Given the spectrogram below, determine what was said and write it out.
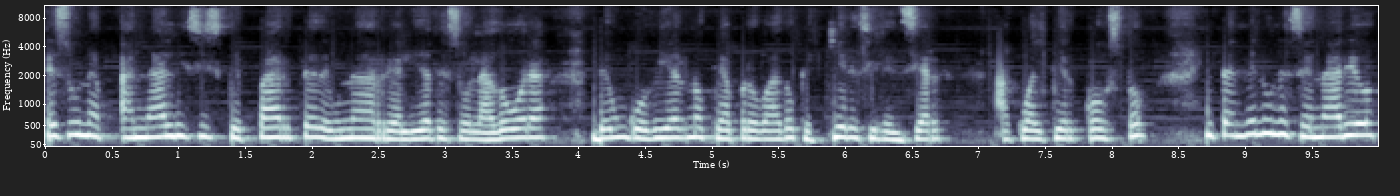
Es un análisis que parte de una realidad desoladora de un gobierno que ha probado que quiere silenciar a cualquier costo y también un escenario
